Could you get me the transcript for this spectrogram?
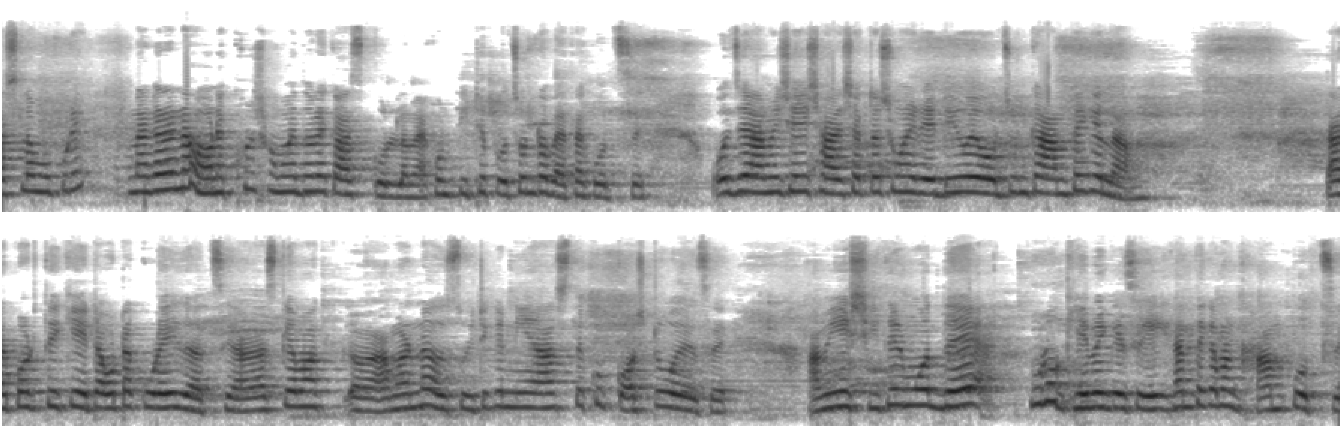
আসলাম উপরে। নাগারে না অনেকক্ষণ সময় ধরে কাজ করলাম, এখন পিঠে প্রচণ্ড ব্যথা করছে। ওই যে আমি সেই সাড়ে সাতটার সময় রেডি হয়ে অর্জুনকে আনতে গেলাম। তারপর থেকে এটা ওটা করেই যাচ্ছে। আর আজকে আমার আমার না সুইটিকে নিয়ে আসতে খুব কষ্ট হয়েছে। আমি এই শীতের মধ্যে পুরো ঘেমে গেছি। এইখান থেকে আমার ঘাম পড়ছে।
